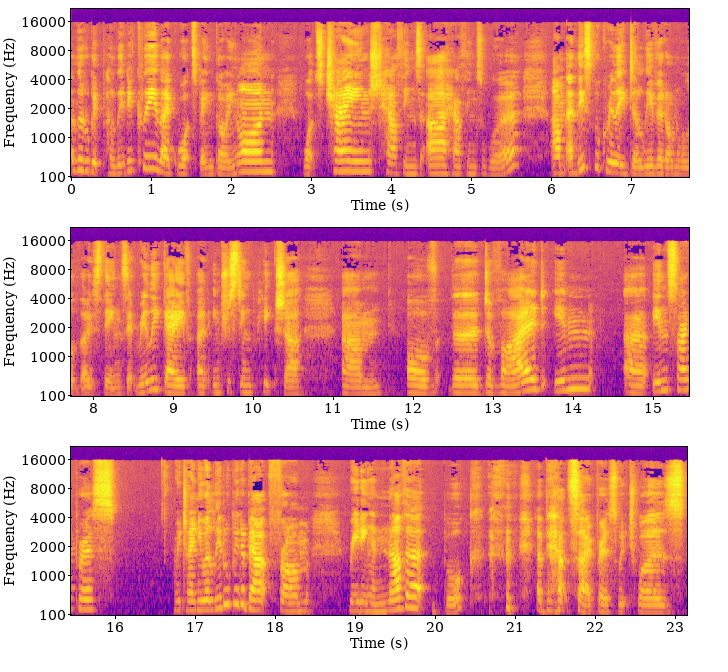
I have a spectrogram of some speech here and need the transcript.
a little bit politically, like what's been going on, what's changed, how things are, how things were. Um, and this book really delivered on all of those things. It really gave an interesting picture um, of the divide in uh, in Cyprus, which I knew a little bit about from reading another book about Cyprus, which was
